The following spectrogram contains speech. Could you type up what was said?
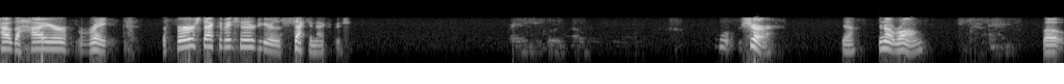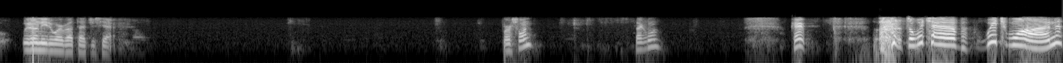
have the higher rate? The first activation energy or the second activation? sure. Yeah, you're not wrong. But we don't need to worry about that just yet. First one? Second one? Okay. so which have which one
